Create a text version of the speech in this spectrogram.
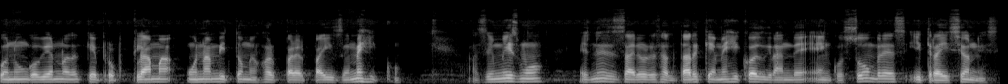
con un gobierno que proclama un ámbito mejor para el país de México. Asimismo, es necesario resaltar que México es grande en costumbres y tradiciones,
